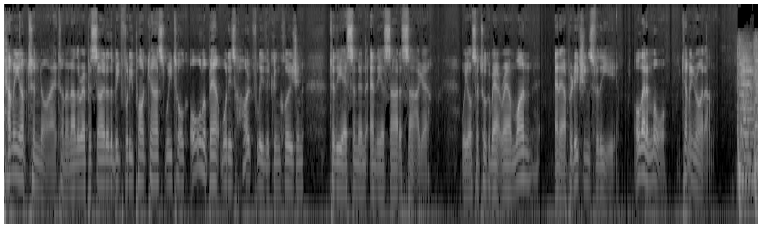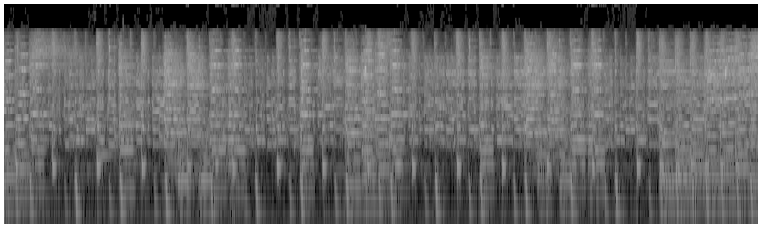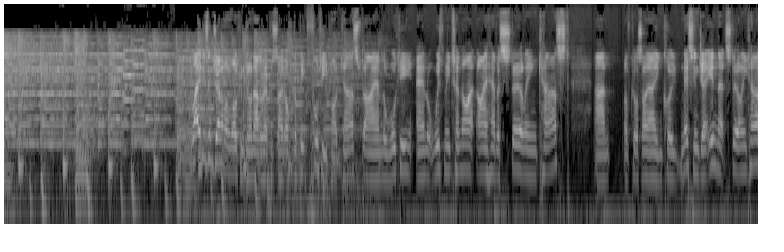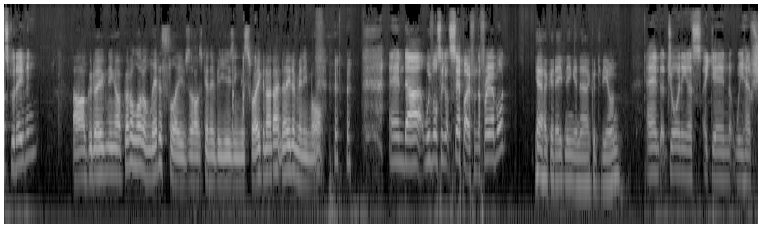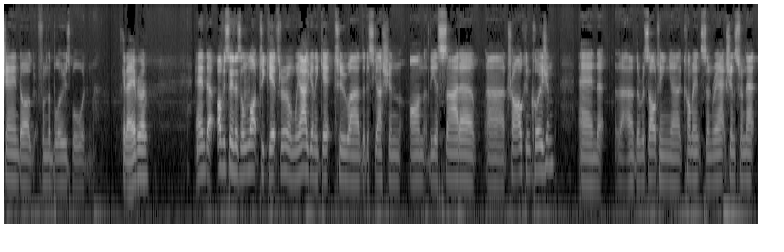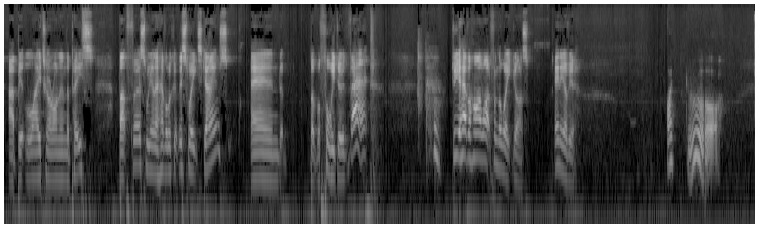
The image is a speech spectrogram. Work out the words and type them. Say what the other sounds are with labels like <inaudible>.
Coming up tonight on another episode of the Big Footy Podcast, we talk all about what is hopefully the conclusion to the Essendon and the Asada saga. We also talk about round one and our predictions for the year. All that and more coming right up. Ladies and gentlemen, welcome to another episode of the Big Footy Podcast. I am the Wookie, and with me tonight I have a sterling cast. Um, of course, I include Messenger in that sterling cast. Good evening. Oh, good evening. I've got a lot of letter sleeves I was going to be using this week, and I don't need them anymore. <laughs> And uh, we've also got Seppo from the Freo board. Yeah, good evening and uh, good to be on. And joining us again, we have Shandog from the Blues board. G'day, everyone. And uh, obviously, there's a lot to get through, and we are going to get to uh, the discussion on the Asada uh, trial conclusion and uh, the resulting uh, comments and reactions from that a bit later on in the piece. But first, we're going to have a look at this week's games. And but before we do that, do you have a highlight from the week, guys? Any of you? I, ooh.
